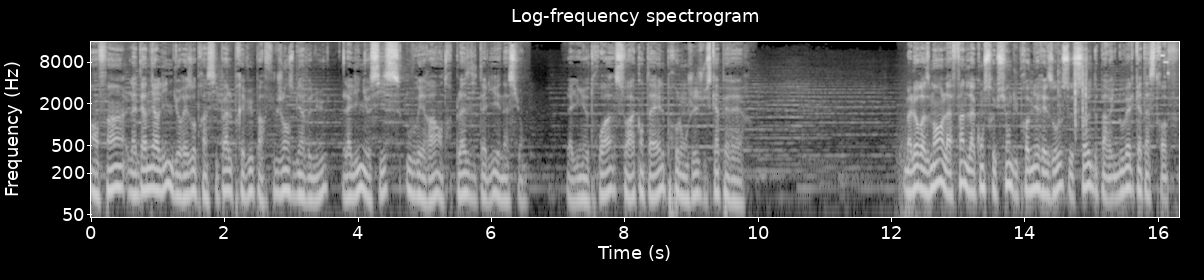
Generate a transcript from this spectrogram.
Enfin, la dernière ligne du réseau principal prévue par Fulgence Bienvenue, la ligne 6, ouvrira entre Place d'Italie et Nation. La ligne 3 sera quant à elle prolongée jusqu'à Pereire. Malheureusement, la fin de la construction du premier réseau se solde par une nouvelle catastrophe.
